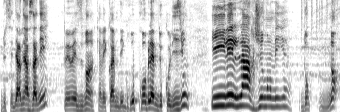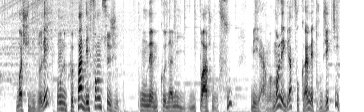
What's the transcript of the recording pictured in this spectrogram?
de ces dernières années, PES 20 qui avait quand même des gros problèmes de collision, il est largement meilleur. Donc non, moi je suis désolé, on ne peut pas défendre ce jeu. Qu'on aime Konami ou pas, je m'en fous. Mais à un moment, les gars, faut quand même être objectif.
